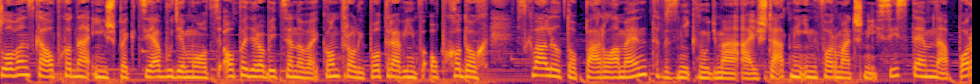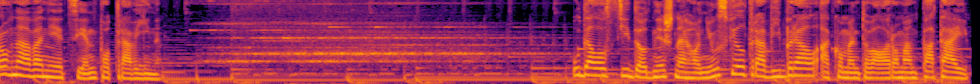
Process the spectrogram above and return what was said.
Slovenská obchodná inšpekcia bude môcť opäť robiť cenové kontroly potravín v obchodoch. Schválil to parlament, vzniknúť má aj štátny informačný systém na porovnávanie cien potravín. Udalosti do dnešného newsfiltra vybral a komentoval Roman Pataj.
